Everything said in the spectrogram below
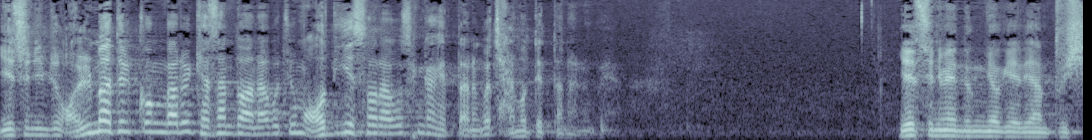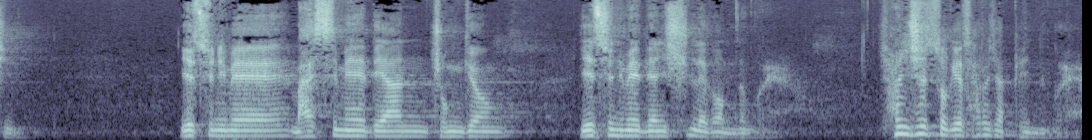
예수님 중 얼마 들 건가를 계산도 안 하고 지금 어디에서라고 생각했다는 거 잘못됐다는 거예요. 예수님의 능력에 대한 부심, 예수님의 말씀에 대한 존경, 예수님에 대한 신뢰가 없는 거예요. 현실 속에 사로잡혀 있는 거예요.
